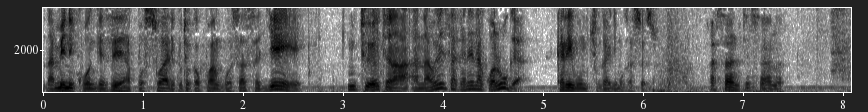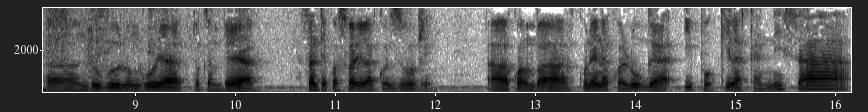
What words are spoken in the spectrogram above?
Nami ni kuongezea hapo swali kutoka kwangu sasa. Je mtu yeyote anaweza akanena kwa lugha. Karibu mchungaji mwakasweso asante sana. Uh, ndugu lunguya kutoka mbeya asante kwa swali lako zuri. Uh, kwamba kunena kwa lugha ipo kila kanisa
